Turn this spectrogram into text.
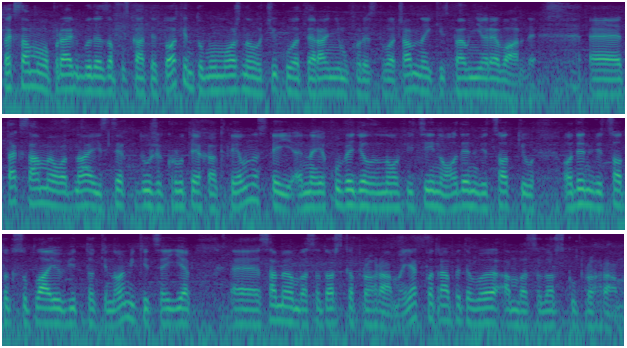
Так само проект буде запускати токен, тому можна очікувати раннім користувачам на якісь певні んで、Так само одна із цих дуже крутих активностей, е, на яку виділено офіційно 1%, 1% суплаю від токеноміки, це є е, саме амбасадорська програма. Як потрапити в амбасадорську програму?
